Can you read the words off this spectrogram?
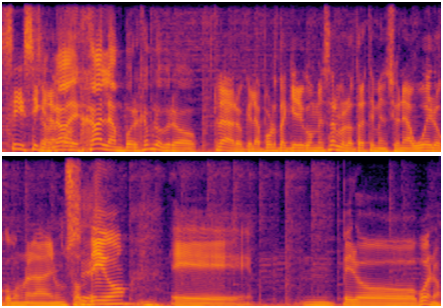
Sí, sí, Se que la hablaba de Haaland, por ejemplo, pero Claro, que la porta quiere convencerlo. La otra vez te mencioné a Agüero como en, una- en un sondeo. Eh, mm, pero bueno,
